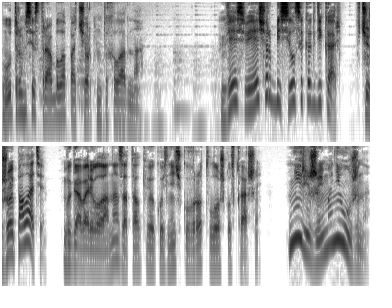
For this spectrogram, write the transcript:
Утром сестра была подчеркнуто холодна. «Весь вечер бесился, как дикарь, в чужой палате», — выговаривала она, заталкивая кузнечку в рот ложку с кашей. «Ни режима, ни ужина.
